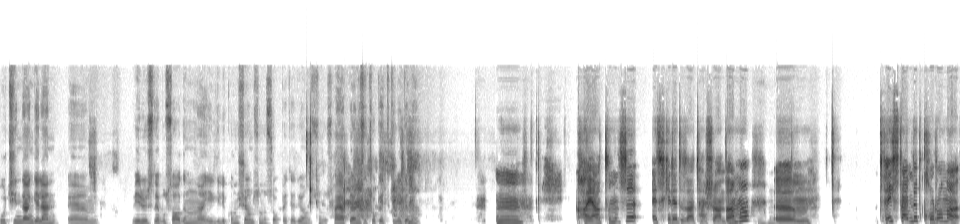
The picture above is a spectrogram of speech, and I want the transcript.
bu Çin'den gelen em, virüsle bu salgınla ilgili konuşuyor musunuz? Sohbet ediyor musunuz? Hayatlarınızı çok etkiledi mi? Hmm, hayatımızı etkiledi zaten şu anda ama Hı hı. Eee, FaceTime'da korona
